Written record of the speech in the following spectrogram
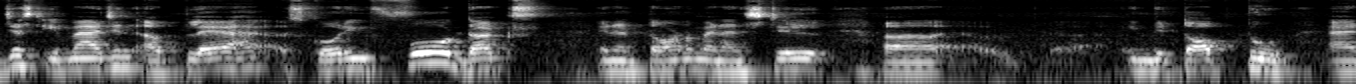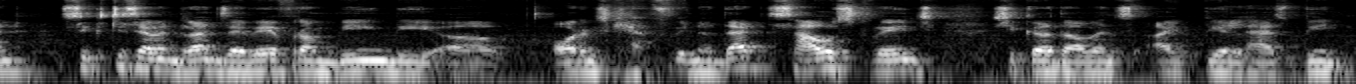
just imagine a player scoring four ducks in a tournament and still uh, in the top two and 67 runs away from being the uh, orange cap winner. That's how strange Shikhar Dhawan's IPL has been.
